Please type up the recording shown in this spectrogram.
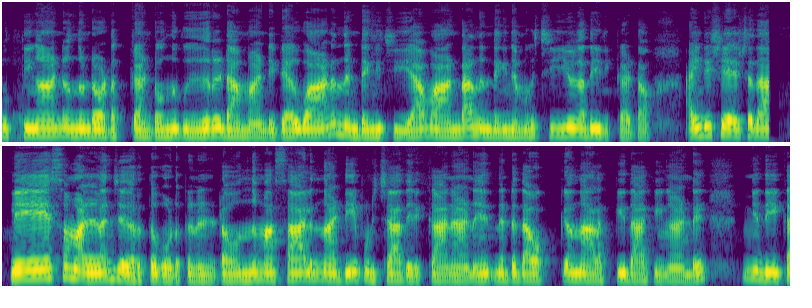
കുത്തിങ്ങാണ്ട് ഒന്നുകൊണ്ട് ഉടക്കാണ്ട് ഒന്ന് വേറിടാൻ വേണ്ടിയിട്ട് അത് വേണമെന്നുണ്ടെങ്കിൽ ചെയ്യാം. വേണ്ടാന്നുണ്ടെങ്കിൽ നമുക്ക് ചെയ്യും. അത് ഇരിക്കാം കേട്ടോ അതിന്റെ ശേഷം ലേശം വെള്ളം ചേർത്ത് കൊടുക്കണം കേട്ടോ ഒന്ന് മസാല ഒന്ന് അടി പിടിച്ചാതിരിക്കാനാണ്. എന്നിട്ട് ഇതാ ഒക്കെ ഒന്ന് ഇളക്കി ഇതാക്കിങ്ങാണ്ട് ഇനി ഇതിക്ക്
